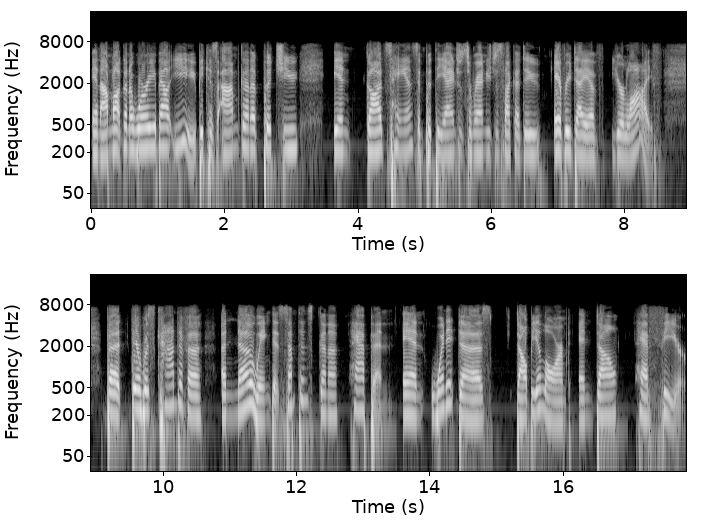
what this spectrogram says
And I'm not going to worry about you because I'm going to put you in God's hands and put the angels around you just like I do every day of your life. But there was kind of a, a knowing that something's going to happen. And when it does, don't be alarmed and don't have fear.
